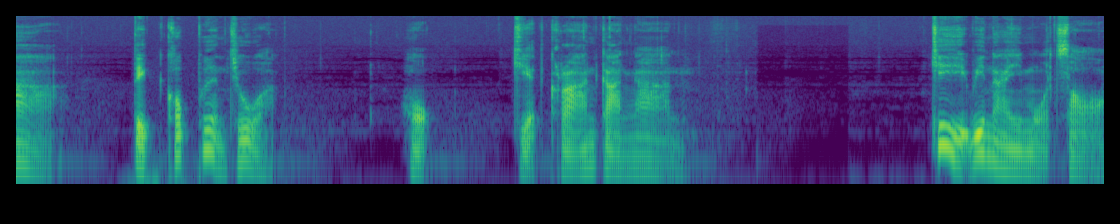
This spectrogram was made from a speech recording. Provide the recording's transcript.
5. ติดคบเพื่อนชั่ว 6. เกียรติคร้านการงาน ขี้วินัยหมวดสอง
